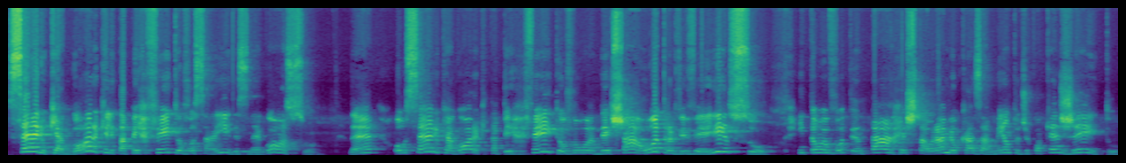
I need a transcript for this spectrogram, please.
Sério que agora que ele está perfeito eu vou sair desse negócio? Né? Ou sério que agora que está perfeito eu vou deixar a outra viver isso? Então eu vou tentar restaurar meu casamento de qualquer jeito.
